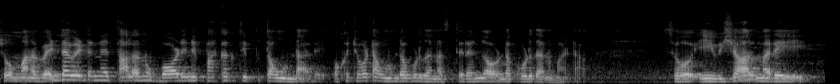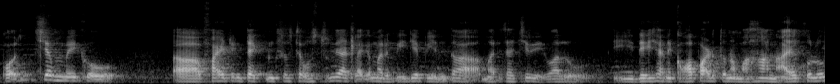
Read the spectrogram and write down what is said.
సో మన వెంట వెంటనే తలను బాడీని పక్కకు తిప్పుతూ ఉండాలి. ఒక చోట ఉండకూడదు అన్న స్థిరంగా ఉండకూడదు అనమాట సో ఈ విషయాలు మరి కొంచెం మీకు ఫైటింగ్ టెక్నిక్స్ వస్తే వస్తుంది. అట్లాగే మరి బీజేపీ ఇంత మరి చచ్చి వాళ్ళు ఈ దేశాన్ని కాపాడుతున్న మహానాయకులు.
